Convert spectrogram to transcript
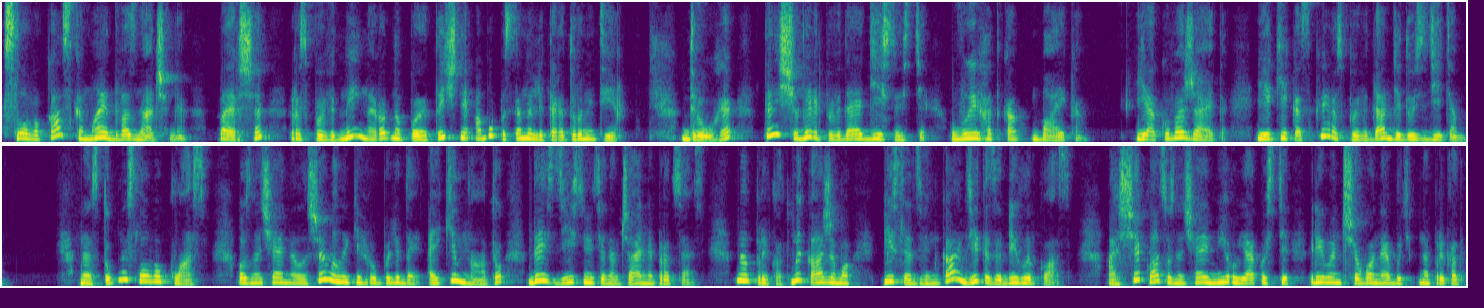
Слово казка має два значення. Перше розповідний народно-поетичний або писемно-літературний твір. Друге те, що не відповідає дійсності, вигадка, байка. Як вважаєте, які казки розповідав дідусь дітям? Наступне слово клас означає не лише великі групи людей, а й кімнату, де здійснюється навчальний процес. Наприклад, ми кажемо, після дзвінка діти забігли в клас. А ще клас означає міру якості рівень чого-небудь, наприклад,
